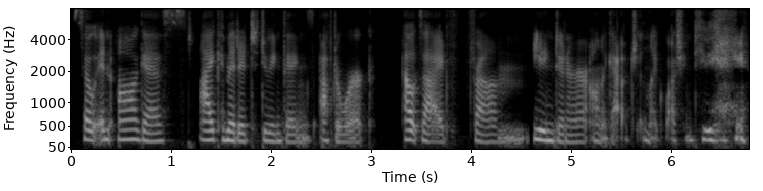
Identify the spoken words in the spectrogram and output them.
So in August, I committed to doing things after work outside from eating dinner on the couch and like watching TV.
